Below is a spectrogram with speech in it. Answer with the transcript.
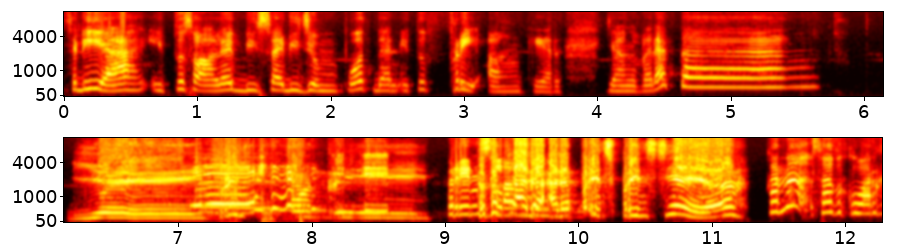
sedih ya, itu soalnya bisa dijemput dan itu free ongkir. Jangan lupa datang. Yeay, Prince Laundry. Prince Tetap ada Laundry. ada prince prince-nya ya. Karena satu keluarga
